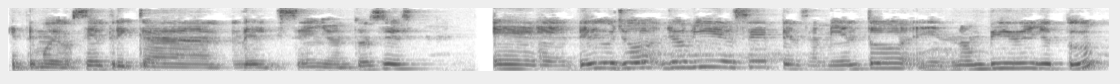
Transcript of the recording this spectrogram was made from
gente muy egocéntrica, del diseño. Entonces, eh, te digo, yo, yo vi ese pensamiento en un video de YouTube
